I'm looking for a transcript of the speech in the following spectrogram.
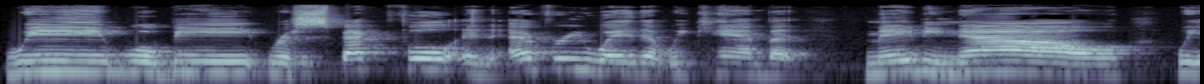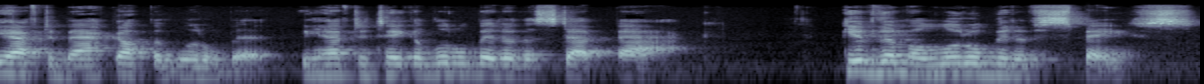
We will be respectful in every way that we can, but maybe now we have to back up a little bit. We have to take a little bit of a step back, give them a little bit of space.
